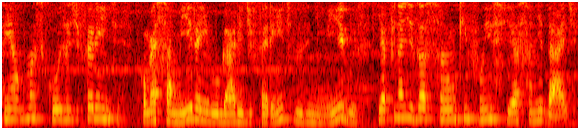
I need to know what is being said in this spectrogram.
tem algumas coisas diferentes, como essa mira em lugares diferentes dos inimigos e a finalização que influencia a sanidade.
